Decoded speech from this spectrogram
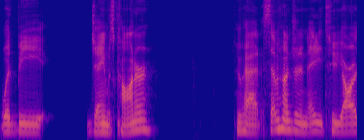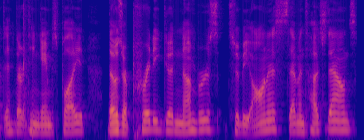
would be James Conner, who had 782 yards in 13 games played. Those are pretty good numbers, to be honest. Seven touchdowns.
